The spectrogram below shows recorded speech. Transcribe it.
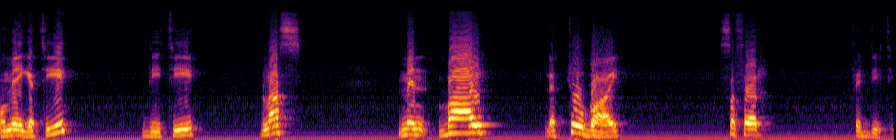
omega t dt plus. من pi ل 2 pi صفر في ال dt.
